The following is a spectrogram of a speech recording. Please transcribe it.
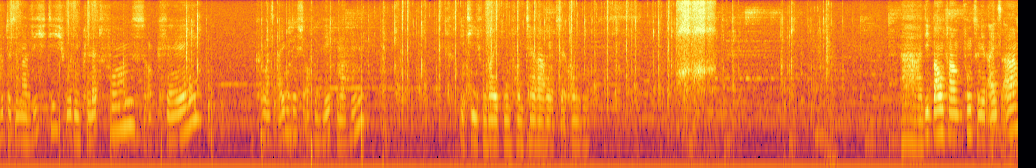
Wood ist immer wichtig. Wooden Platforms. Okay. Können wir uns eigentlich auf den Weg machen, die tiefen Weiten von Terraria zu erkunden. Die Baumfarm funktioniert 1A.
